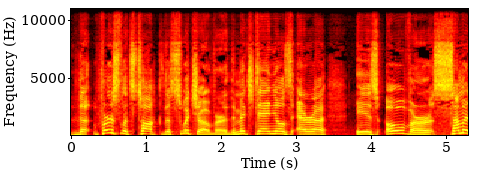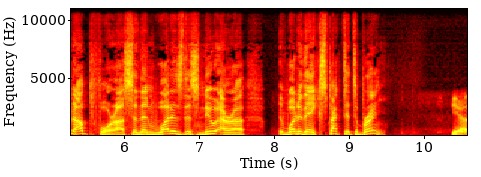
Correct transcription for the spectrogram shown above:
the first, let's talk the switchover. The Mitch Daniels era is over. Sum it up for us. And then what is this new era? What do they expect it to bring? Yeah,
